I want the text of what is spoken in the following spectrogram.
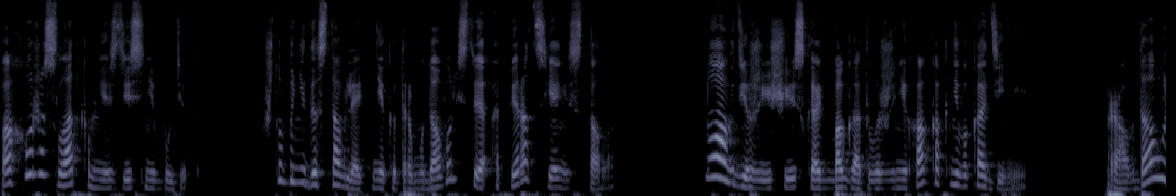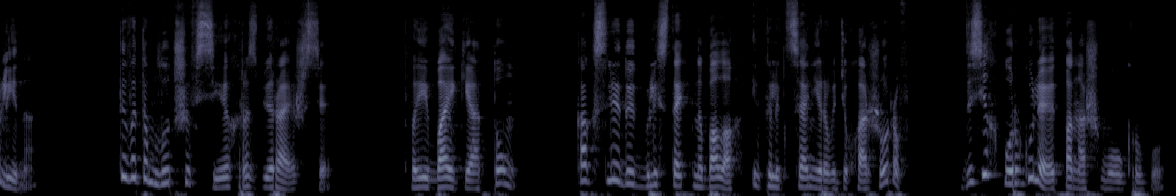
Похоже, сладко мне здесь не будет. Чтобы не доставлять некоторым удовольствия, отпираться я не стала. Ну а где же еще искать богатого жениха, как не в академии? Правда, Улина? Ты в этом лучше всех разбираешься. Твои байки о том, как следует блистать на балах и коллекционировать ухажеров, до сих пор гуляют по нашему округу.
